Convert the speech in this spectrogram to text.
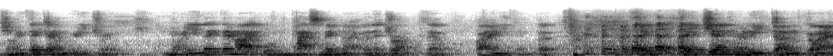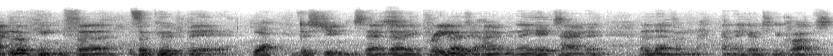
do you know, they don't really drink. You know what I mean? They, they might, well, past midnight when they're drunk, they'll buy anything, but they, they generally don't go out looking for, for good beer. Yeah. The students, they, they preload at home and they hit town at 11 and they go to the clubs.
